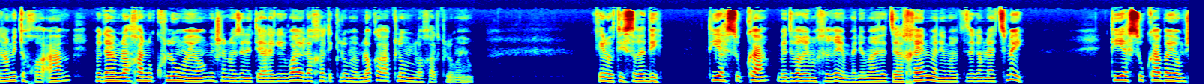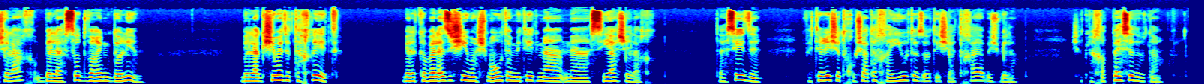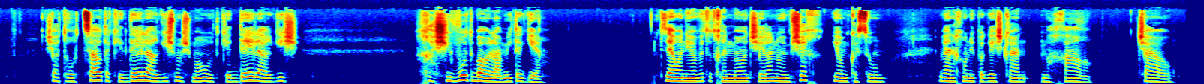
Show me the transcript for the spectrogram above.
זה לא מתוך רעב, וגם אם לא אכלנו כלום היום, יש לנו איזה נטייה להגיד, וואי, לא אכלתי כלום היום. לא קרה כלום אם לא אכלת כלום היום. כאילו, תשרדי. תהיי עסוקה בדברים אחרים, ואני אומרת את זה לכן, ואני אומרת את זה גם לעצמי. תהיי עסוקה ביום שלך בלעשות דברים גדולים. בלהגשים את התכלית. בלקבל איזושהי משמעות אמיתית מה, מהעשייה שלך. תעשי את זה, ותראי שתחושת החיות הזאת שאת חיה בשבילה, שאת מחפשת אותה, שאת רוצה אותה כדי להרגיש משמעות, כדי להרגיש חשיבות בעולם, היא תגיע. זהו, אני אוהבת אתכן מאוד, שיהיה לנו המשך יום קסום, ואנחנו ניפגש כאן מחר. צ'או.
